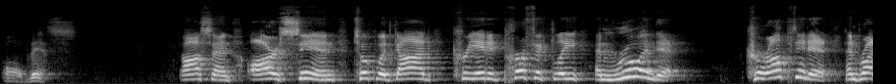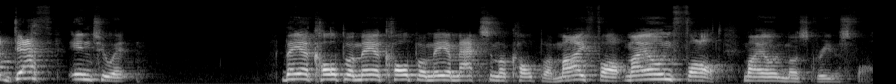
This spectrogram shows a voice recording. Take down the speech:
all this. Us and our sin took what God created perfectly and ruined it, corrupted it, and brought death into it. Mea culpa, mea culpa, mea maxima culpa. My fault, my own fault, my own most grievous fault.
